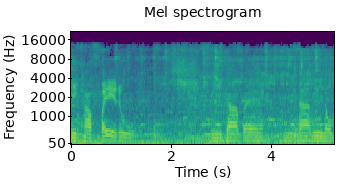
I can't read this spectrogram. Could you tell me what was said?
มีคาเฟ่ดู มีกาแฟ มีชามีนม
